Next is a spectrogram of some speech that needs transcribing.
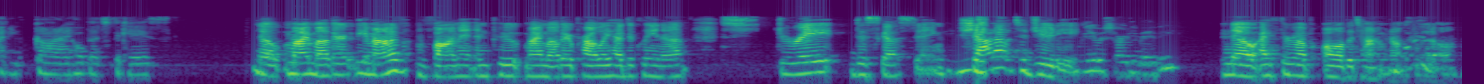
I mean, God, I hope that's the case. No, my mother, the amount of vomit and poop my mother probably had to clean up, straight disgusting. Mm-hmm. Shout out to Judy. Were you a shardy baby? No, I threw up all the time when I was little.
